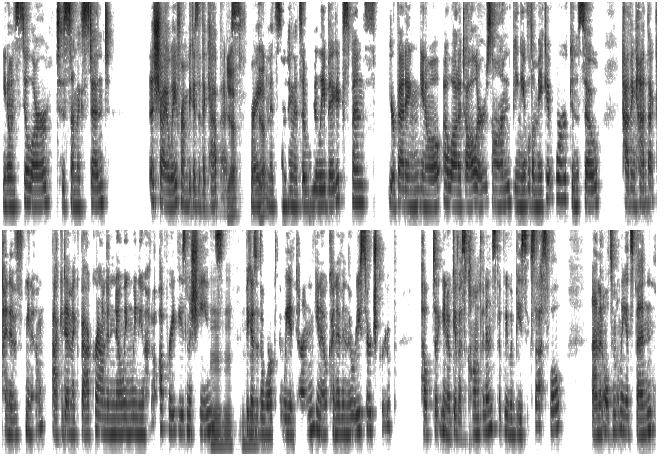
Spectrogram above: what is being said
you know, and still are to some extent shy away from because of the capex, yeah. right? Yeah. And it's something that's a really big expense. You're betting, you know, a lot of dollars on being able to make it work. And so having had that kind of, you know, academic background and knowing we knew how to operate these machines mm-hmm, mm-hmm. because of the work that we had done, you know, kind of in the research group helped, you know, give us confidence that we would be successful. Um, and ultimately it's been,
